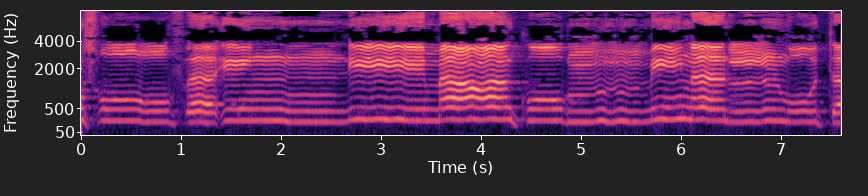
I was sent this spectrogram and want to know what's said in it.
تربصوا فإني معكم من المتربصين.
